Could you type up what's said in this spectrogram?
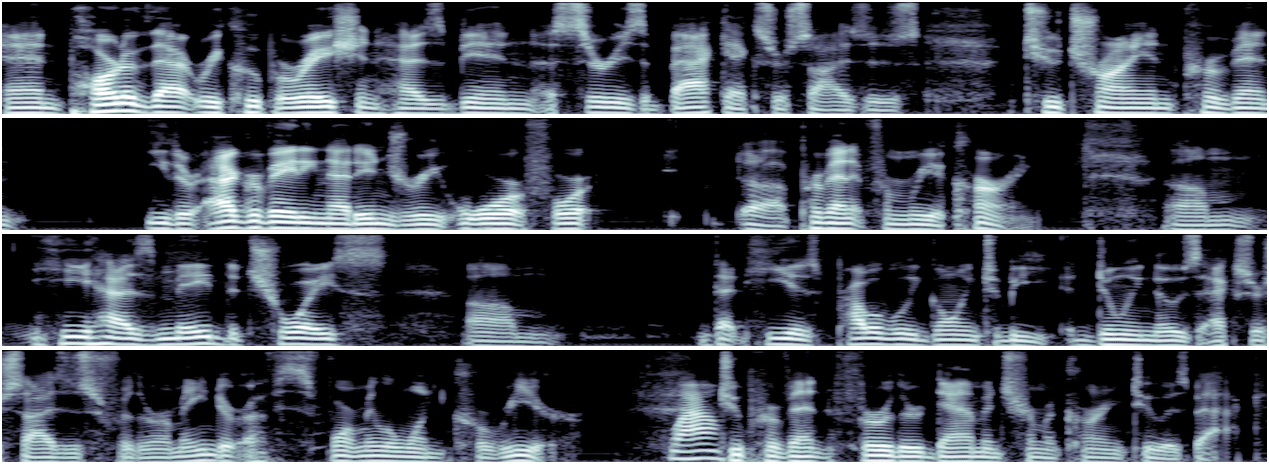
And part of that recuperation has been a series of back exercises to try and prevent either aggravating that injury or for uh, prevent it from reoccurring. Um, he has made the choice um, that he is probably going to be doing those exercises for the remainder of his Formula One career Wow. to prevent further damage from occurring to his back.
